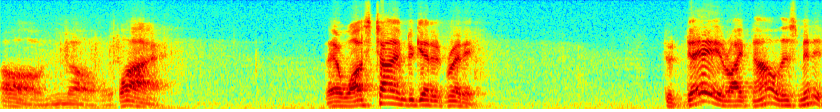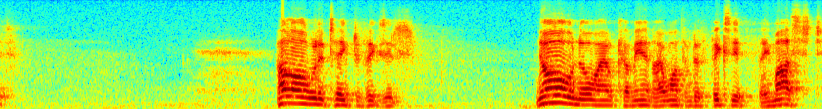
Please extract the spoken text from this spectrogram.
Oh, no. Why? There was time to get it ready. Today, right now, this minute. How long will it take to fix it? No, no, I'll come in. I want them to fix it. They must.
